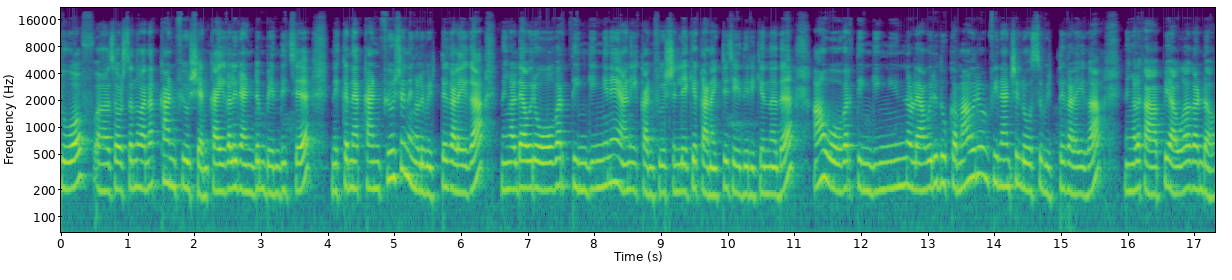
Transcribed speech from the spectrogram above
ടു ഓഫ് സോഴ്സ് എന്ന് പറഞ്ഞാൽ കൺഫ്യൂഷൻ കൈകൾ രണ്ടും ബന്ധിച്ച് നിൽക്കുന്ന കൺഫ്യൂഷൻ നിങ്ങൾ വിട്ട് കളയുക നിങ്ങളുടെ ആ ഒരു ഓവർ തിങ്കിങ്ങിനെയാണ് ഈ കൺഫ്യൂഷനിലേക്ക് കണക്റ്റ് ചെയ്തിരിക്കുന്നത്. ആ ഓവർ തിങ്കിങ്ങിൽ നിന്നുള്ള ആ ഒരു ദുഃഖം ആ ഒരു ഫിനാൻഷ്യൽ ലോസ് വിട്ട് കളയുക നിങ്ങൾ ഹാപ്പി ആവുക കണ്ടോ?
